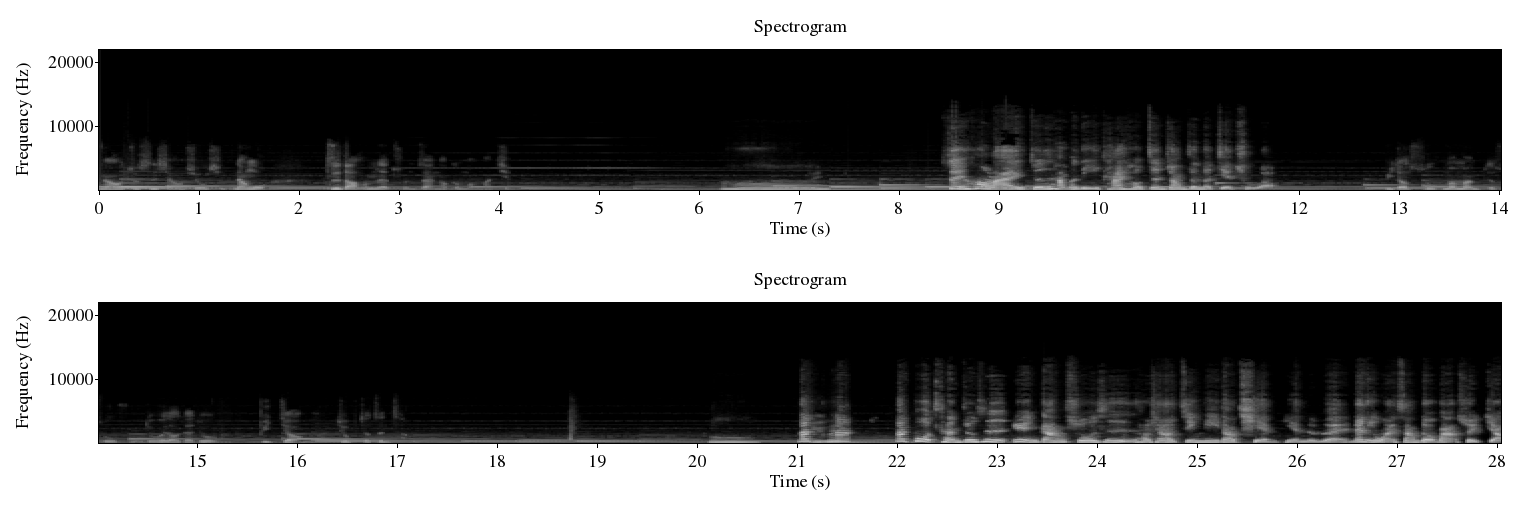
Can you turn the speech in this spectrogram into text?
然后就是想要休息，让我知道他们的存在，然后跟妈妈讲。哦，对，所以后来就是他们离开后，症状真的解除了。比较舒服，慢慢比较舒服，就回到家就比较就比较正常。哦，那那那过程就是因为你刚刚说是好像有经历到前天，对不对？那你晚上都有办法睡觉？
